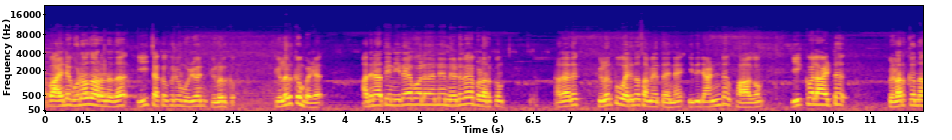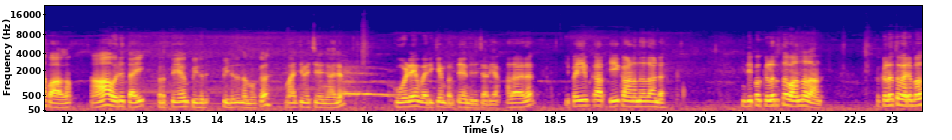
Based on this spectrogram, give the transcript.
അപ്പോൾ അതിന്റെ ഗുണമെന്ന് പറയുന്നത് ഈ ചക്കക്കുരു മുഴുവൻ കിളിർക്കും. കിളിർക്കുമ്പോൾ അതിനകത്ത് ഇനി ഇതേപോലെ തന്നെ നെടുവേ പിളർക്കും. അതായത് കിളിർപ്പ് വരുന്ന സമയത്ത് തന്നെ ഇത് രണ്ട് ഭാഗം ഈക്വലായിട്ട് പിളർക്കുന്ന ഭാഗം ആ ഒരു തൈ പ്രത്യേകം പിഴുത് പിഴുത് നമുക്ക് മാറ്റി വെച്ച് കഴിഞ്ഞാൽ കൂഴയും വരിക്കും പ്രത്യേകം തിരിച്ചറിയാം. അതായത് ഇപ്പോൾ ഈ ഈ കാണുന്നതാണ്ട് ഇതിപ്പോൾ കിളിർത്ത് വന്നതാണ്. കിളുത്ത് വരുമ്പോൾ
